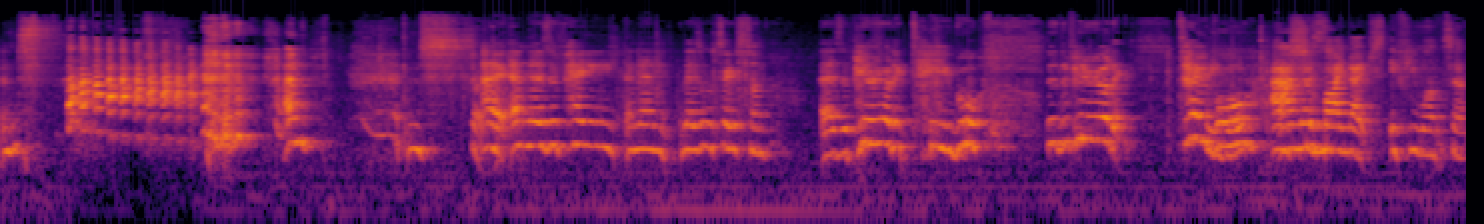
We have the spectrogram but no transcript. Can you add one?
and and, and soap. Oh, and there's a page, and then there's also some. There's a periodic table. There's a periodic table, table and, some there's my notes if you want to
